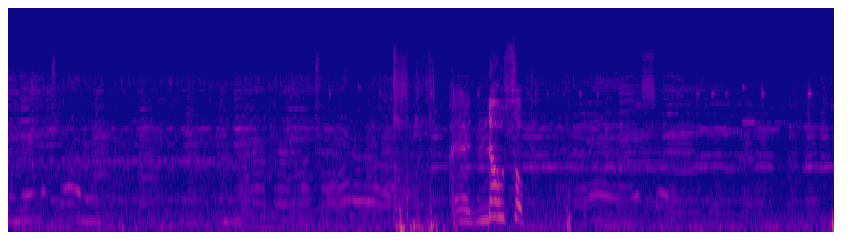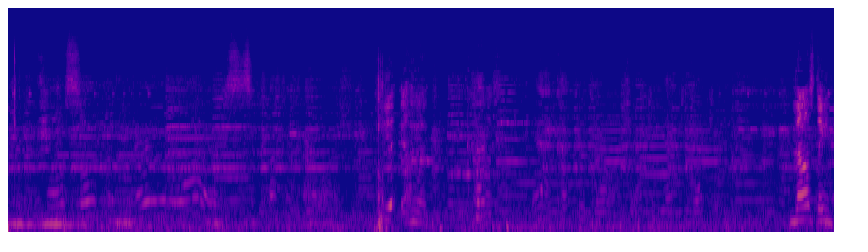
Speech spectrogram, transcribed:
Not very much water. Not very much water. Uh, no soap. Yeah, no soap. No soap and very little water. This is a cuckoo car wash. Yeah, uh, Cuck. Yeah, cuckoo car wash. Yucky, yucky, yucky. nasty.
